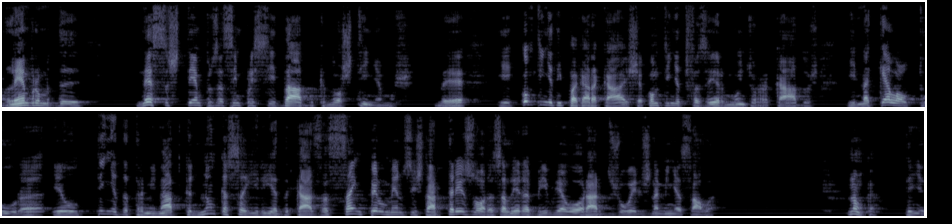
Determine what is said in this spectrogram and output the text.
lembro-me de, nesses tempos, a simplicidade que nós tínhamos, né? E como tinha de pagar a caixa, como tinha de fazer muitos recados, e naquela altura eu tinha determinado que nunca sairia de casa sem pelo menos estar três horas a ler a Bíblia ou orar de joelhos na minha sala. Nunca. Tinha,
